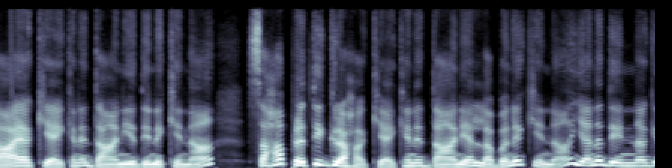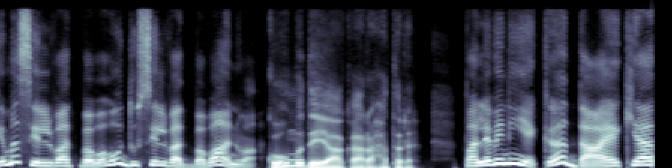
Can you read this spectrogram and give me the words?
දායකයයි කියන්නේ දානිය දෙන කෙනා සහ ප්‍රතිග්‍රාහකයයි කියන්නේ දානය ලබන කෙනා යන දෙන්නගෙම සිල්වත් බව හෝ දුසිල්වත් බව අනුව. කොහොමද ඒ ආකාර හතර? පළවෙනි එක දායකයා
